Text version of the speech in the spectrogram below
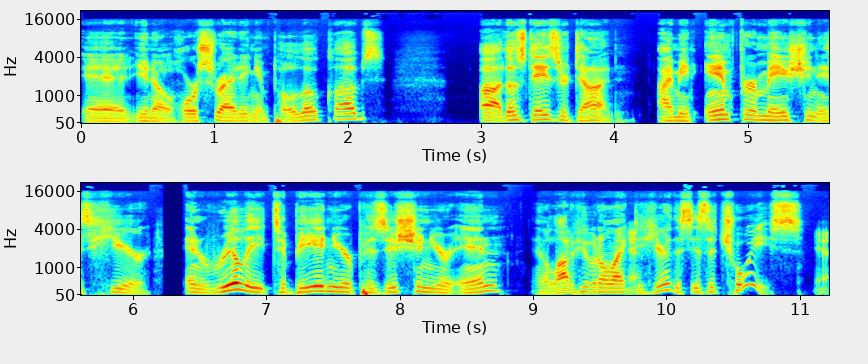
and you know horse riding and polo clubs. Uh, those days are done. I mean, information is here, and really to be in your position you're in, and a lot of people don't like Yeah. to hear this, is a choice. Yeah.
